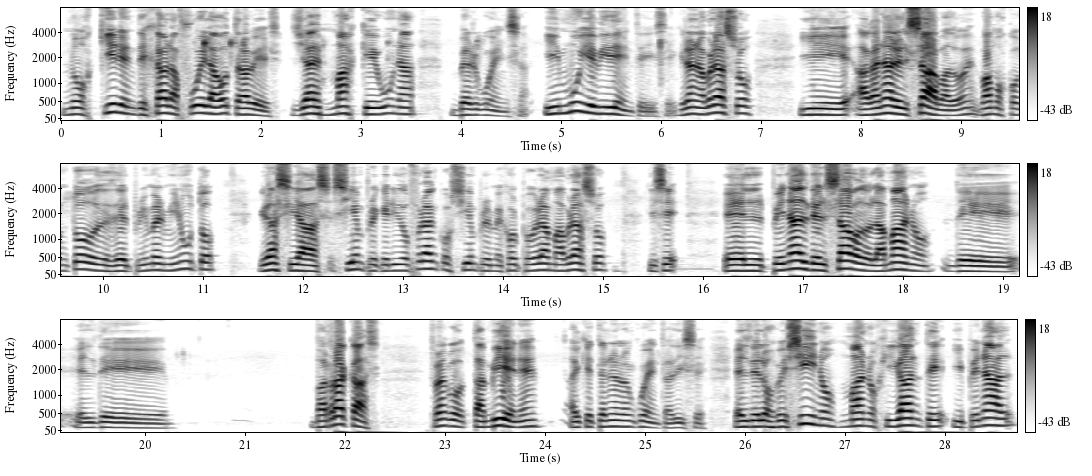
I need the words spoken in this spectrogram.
Nos quieren dejar afuera otra vez. Ya es más que una vergüenza. Y muy evidente, dice. Gran abrazo y a ganar el sábado. Vamos con todo desde el primer minuto. Gracias siempre, querido Franco. Siempre el mejor programa. Abrazo. Dice. El penal del sábado, la mano de el de Barracas, Franco, también, ¿eh? Hay que tenerlo en cuenta, dice. El de los vecinos, mano gigante y penal.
